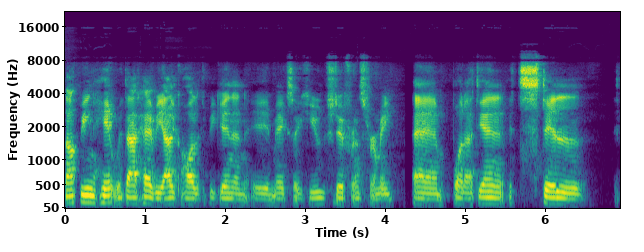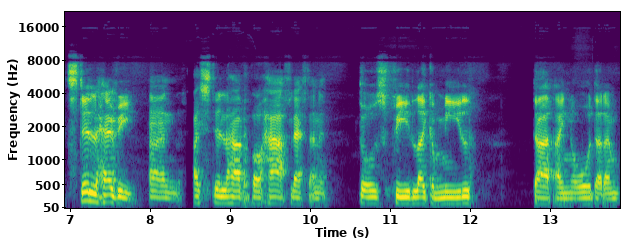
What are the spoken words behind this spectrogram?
not being hit with that heavy alcohol at the beginning, it makes a huge difference for me. Um, but at the end, it's still it's still heavy, and I still have about half left, and it does feel like a meal that I know that I'm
